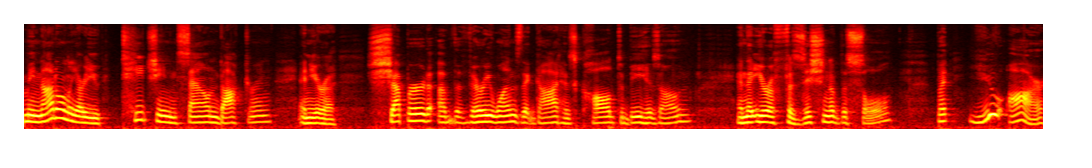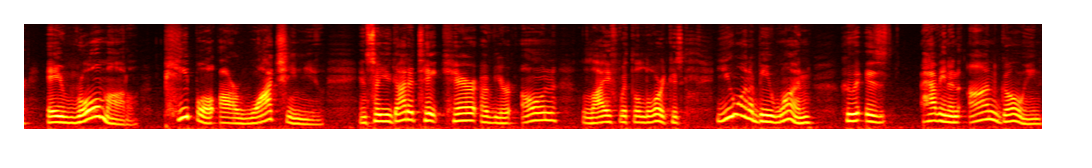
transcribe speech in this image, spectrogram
I mean, not only are you teaching sound doctrine and you're a shepherd of the very ones that God has called to be his own, and that you're a physician of the soul, but you are a role model. People are watching you. And so you got to take care of your own life with the Lord because you want to be one who is having an ongoing,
